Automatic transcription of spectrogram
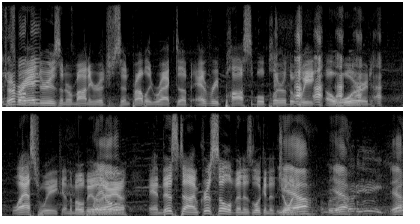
Trevor Andrews and Romani Richardson probably racked up every possible Player of the Week award last week in the Mobile well, area, and this time Chris Sullivan is looking to join. Yeah, him. yeah, yeah.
